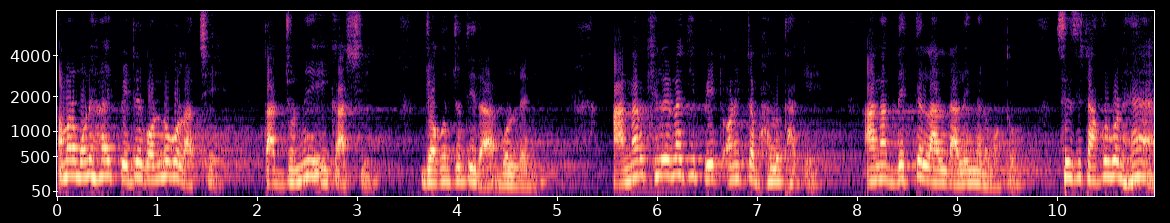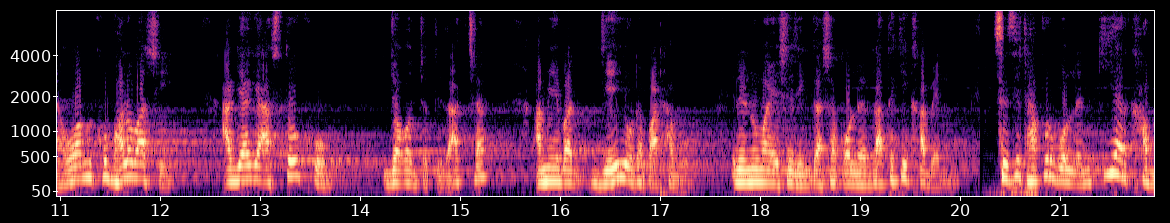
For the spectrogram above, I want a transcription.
আমার মনে হয় পেটে গণ্ডগোল আছে, তার জন্যে এই কাশি। জগৎজ্যোতিদা বললেন, আনার খেলে নাকি পেট অনেকটা ভালো থাকে। আনার দেখতে লাল ডালিমের মতো। শ্রী ঠাকুর বলেন হ্যাঁ ও আমি খুব ভালোবাসি। আগে আগে আসতেও খুব। জগৎজ্যোতিদা আচ্ছা আমি এবার যেই ওটা পাঠাবো। রেনুমা এসে জিজ্ঞাসা করলেন, রাতে কি খাবেন? শ্রী ঠাকুর বললেন, কি আর খাব?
